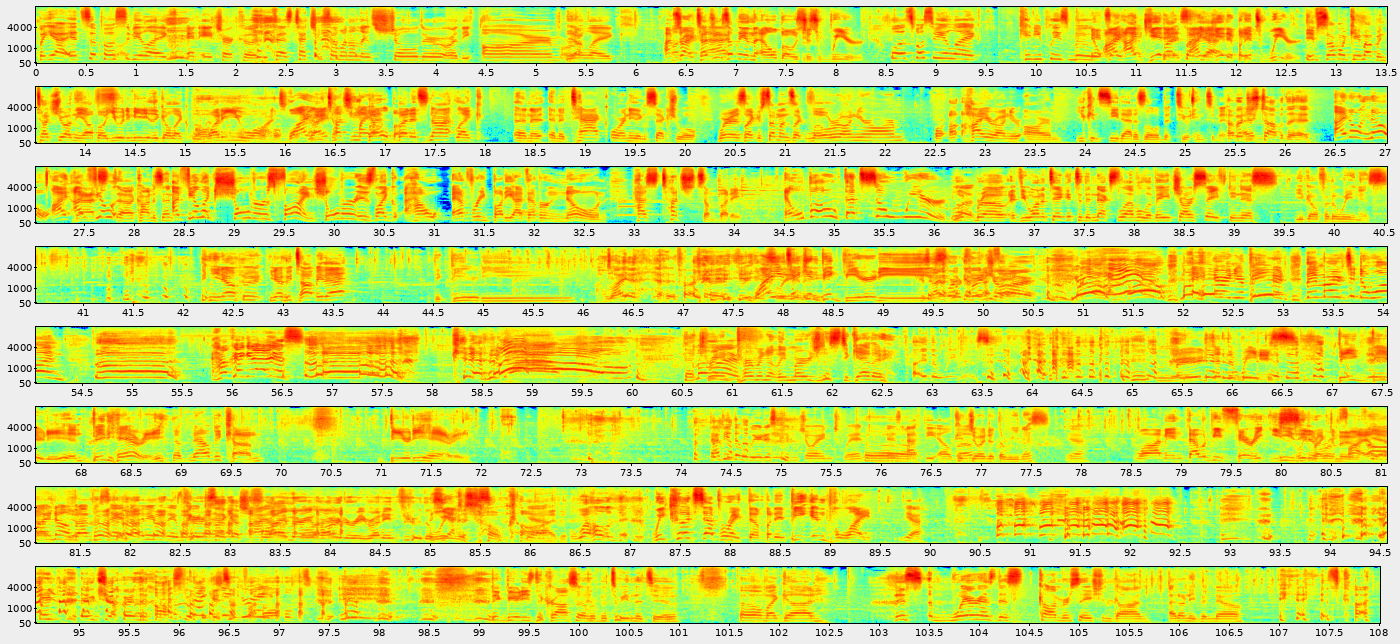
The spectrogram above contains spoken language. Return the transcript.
But yeah, it's supposed to be like an HR code because touching someone on the shoulder or the arm or Yeah. like. I'm sorry, touching back- somebody in the elbow is just weird. Well, it's supposed to be like, can you please move? No, It's I, like- I get but- it. but I yeah, get it, but if- it's weird. If someone came up and touched you on the elbow, you would immediately go like, "What do you want? Why are you touching my But- elbow? But it's not like an, an attack or anything sexual. Whereas like if someone's like lower on your arm or uh, higher on your arm, you can see that as a little bit too intimate. How about right? just top of the head? I don't know. I, I feel uh, condescending. I feel like shoulder is fine. Shoulder is like how everybody I've ever known has touched somebody. Elbow? That's so weird. Look, Look. bro, if you want to take it to the next level of HR safetyness, you go for the weenus. you know who? You know who taught me that? Big Beardy. Oh, my, Why are you taking Big Beardy? I work in for HR. Oh, oh, my hair and your beard! They merged into one! Ah, How can I get out of this? ah, get out of here! That I'm train alive. permanently merged us together. By the weenus. merged at the weenus. Big Beardy and Big Harry have now become Beardy Harry. That'd be the weirdest conjoined twin. is at the elbow. Conjoined at the weenus. Yeah. Well, I mean, that would be very easily to remove, rectifiable. Oh, Yeah, I know, yeah. but I'm just saying that'd be really weird. There's like have a primary bored. artery running through the Yeah. weenus. Oh God. Well, we could separate them, but it'd be impolite. Yeah. HR in the hospital gets great. involved. Big Beardy's the crossover between the two. Oh my God. This where has this conversation gone? I don't even know. It's gone.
